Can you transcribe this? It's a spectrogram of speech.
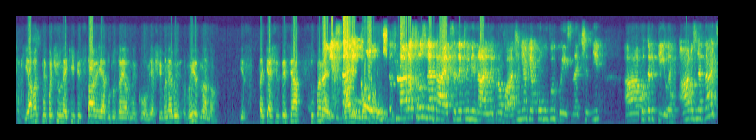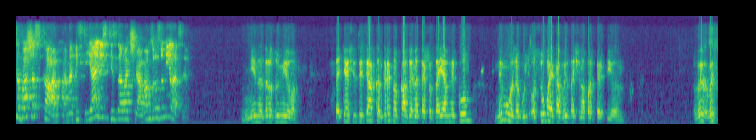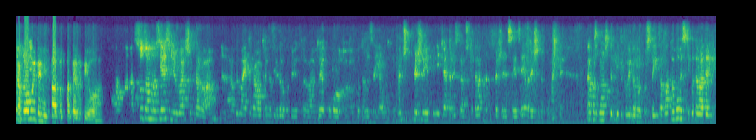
Так, я вас не почув, на якій підставі я буду заявником. Якщо мене визнано, і стаття 60 На суперечить даному того, що зараз розглядається не кримінальне провадження, в якому ви визначені а, потерпілим, а розглядається ваша скарга на бездіяльність дізнавача. Вам зрозуміло це? Ні, не зрозуміло. Стаття 60 конкретно вказує на те, що заявником не може бути особа, яка визначена потерпілим. Ви, ви скасовуєте мій статус потерпілого? Суд вам роз'яснює ваші права. Ви маєте право отримати відомого до, від- до якого подали заяву документ, що підтверджує прийняття та реєстрацію, подавати на підтвердження своєї заяви речі документи. Також можете бути повідомлені про свої права та обов'язки, подавати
